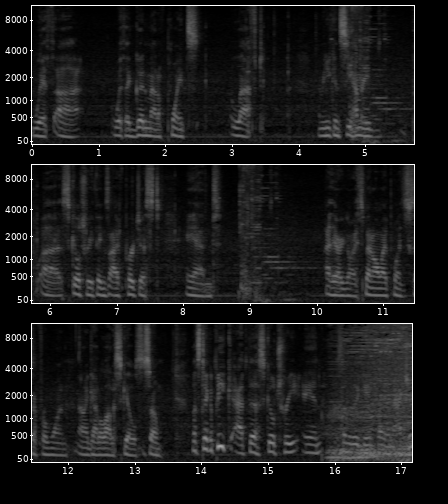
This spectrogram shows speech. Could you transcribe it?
with uh, with a good amount of points left. I mean, you can see how many uh, skill tree things I've purchased, and uh, there we go. I spent all my points except for one, and I got a lot of skills. So let's take a peek at the skill tree and some of the gameplay in action.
